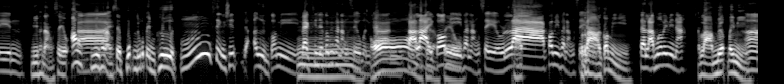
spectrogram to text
ติน มีผนังเซลล์เอ้าใช่มีผนังเซลล์ปุ๊บนึกว่าเป็นพืชอืมสิ่งมีชีวิตอื่นก็มีอืมแบคทีเรียก็มีผนังเซลล์เหมือนกันอ๋อสาหร่ายก็ผนังเซลล์มีผนังเซลล์ลา ก็มีผนังเซลล์ราก็มี แต่ลาเมื่อกไม่มีนะราเมือกไม่มีอ่า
